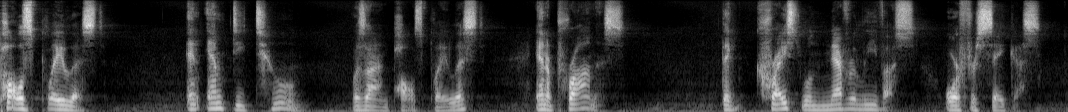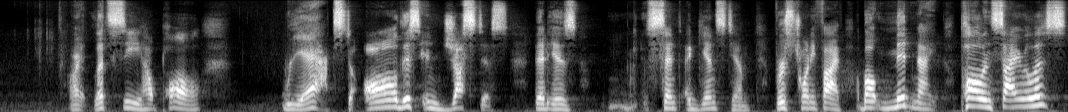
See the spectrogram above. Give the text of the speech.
Paul's playlist? An empty tomb was on Paul's playlist and a promise that Christ will never leave us or forsake us. All right, let's see how Paul reacts to all this injustice that is sent against him. Verse 25 About midnight, Paul and Silas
